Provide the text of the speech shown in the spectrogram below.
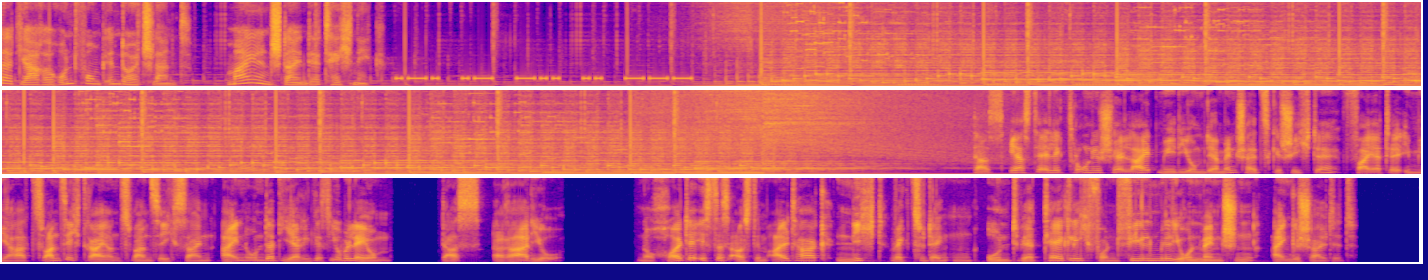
100 Jahre Rundfunk in Deutschland. Meilenstein der Technik. Das erste elektronische Leitmedium der Menschheitsgeschichte feierte im Jahr 2023 sein 100-jähriges Jubiläum, das Radio. Noch heute ist es aus dem Alltag nicht wegzudenken und wird täglich von vielen Millionen Menschen eingeschaltet.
